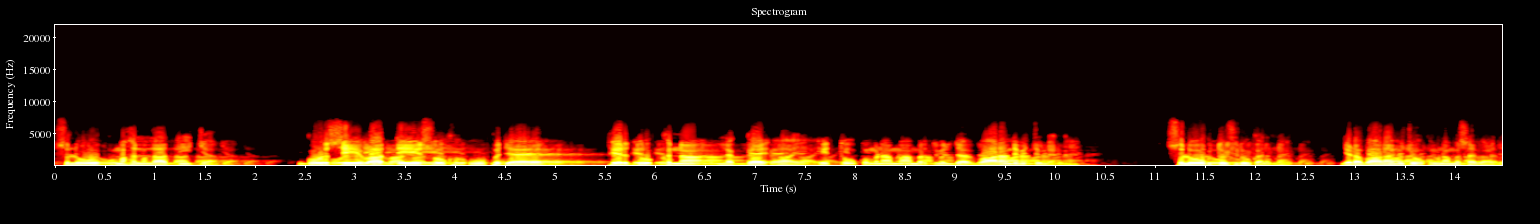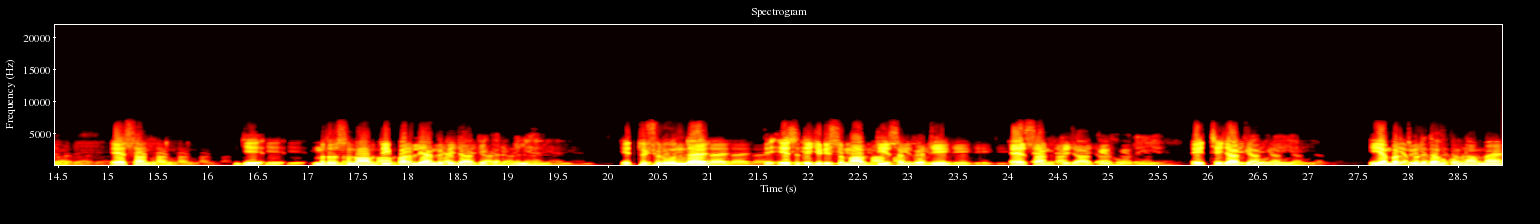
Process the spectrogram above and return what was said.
ਸ਼ਲੋਕ ਮਹੱਲਾ ਤੀਜਾ। ਗੁਰ ਸੇਵਾ ਤੇ ਸੁਖ ਉਪਜੈ, ਫਿਰ ਦੁੱਖ ਨਾ ਲੱਗੈ ਆਏ। ਇੱਥੋਂ ਹੁਕਮਨਾਮਾ ਅੰਮ੍ਰਿਤ ਵੇਲੇ ਦਾ ਵਾਰਾਂ ਦੇ ਵਿੱਚੋਂ ਲੈਣਾ ਹੈ। ਸ਼ਲੋਕ ਤੋਂ ਸ਼ੁਰੂ ਕਰਨਾ ਹੈ। ਜਿਹੜਾ ਵਾਰਾਂ ਵਿੱਚ ਹੁਕਮਨਾਮਾ ਸਾਹਿਬ ਆ ਜਾਵੇ ਇਹ ਸੰਗ ਤੋਂ। ਜੇ ਮਤਲਬ ਸਮਾਪਤੀ ਪਰਲੇ ਅੰਗ ਤੇ ਜਾ ਕੇ ਕਰਨੀ ਹੈ। ਇੱਥੋਂ ਸ਼ੁਰੂ ਹੁੰਦਾ ਹੈ ਤੇ ਇਸ ਦੀ ਜਿਹੜੀ ਸਮਾਪਤੀ ਹੈ ਸੰਗਤ ਜੀ ਇਸ ਸੰਗ ਤੇ ਜਾ ਕੇ ਹੋ ਰਹੀ ਹੈ। ਇੱਥੇ ਜਾ ਕੇ ਹੋ ਰਹੀ ਹੈ। ਇਹ ਅੰਮ੍ਰਿਤ ਵੇਲੇ ਦਾ ਹੁਕਮਨਾਮਾ ਹੈ।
